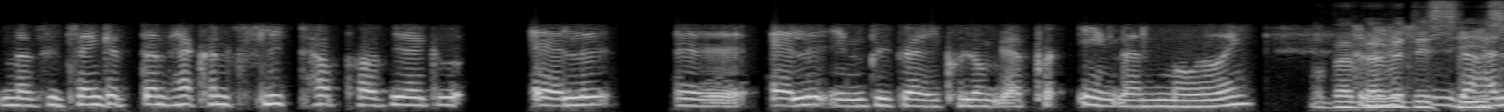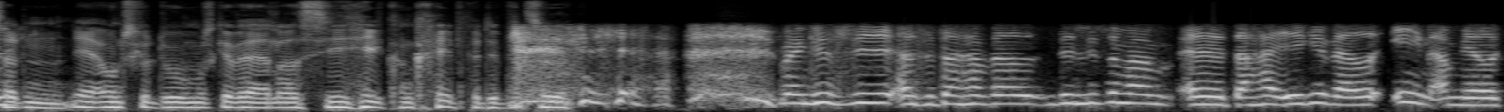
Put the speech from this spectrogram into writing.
man skal tænke, at den her konflikt har påvirket alle øh, alle indbyggere i Colombia på en eller anden måde. Ikke? Og hvad, hvad vil det sige? Sådan, ja, undskyld, du måske vil allerede sige helt konkret, hvad det betyder. ja, man kan sige, altså der har været, det er ligesom om, øh, der har ikke været en armeret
